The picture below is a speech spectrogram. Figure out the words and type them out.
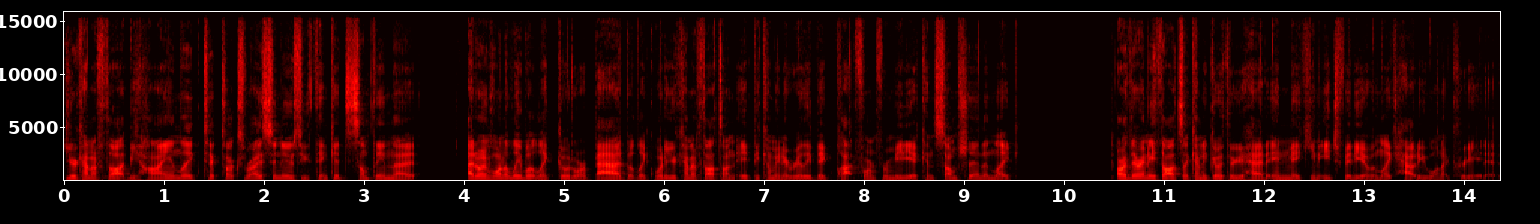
your kind of thought behind like TikTok's rise to news? Do you think it's something that I don't even want to label it like good or bad, but like what are your kind of thoughts on it becoming a really big platform for media consumption and like are there any thoughts that kind of go through your head in making each video and like how do you want to create it?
